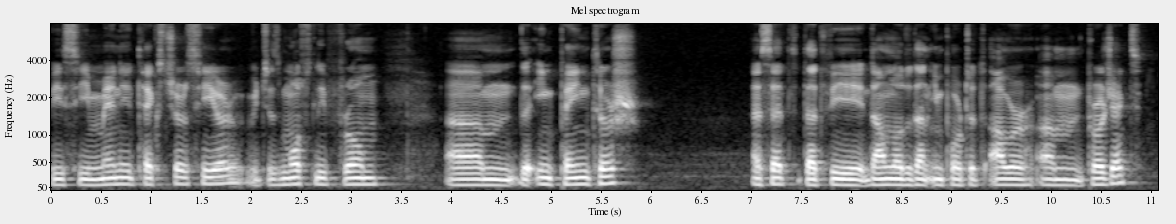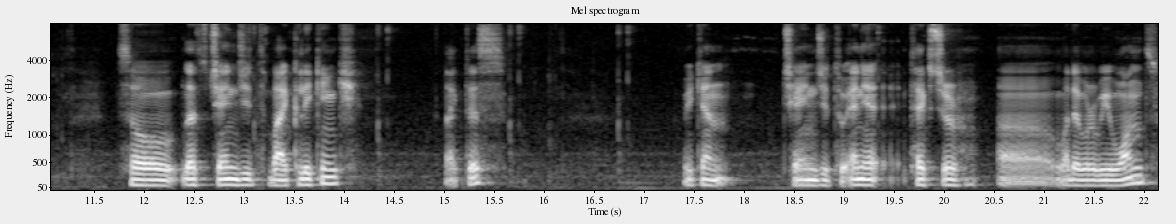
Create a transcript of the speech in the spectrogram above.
we see many textures here which is mostly from um, the ink painter asset that we downloaded and imported our um, project. So let's change it by clicking like this we can change it to any texture uh, whatever we want.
